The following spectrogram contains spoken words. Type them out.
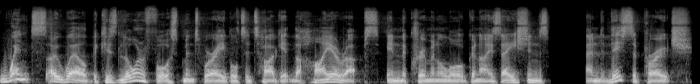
went so well because law enforcement were able to target the higher ups in the criminal organizations. And this approach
